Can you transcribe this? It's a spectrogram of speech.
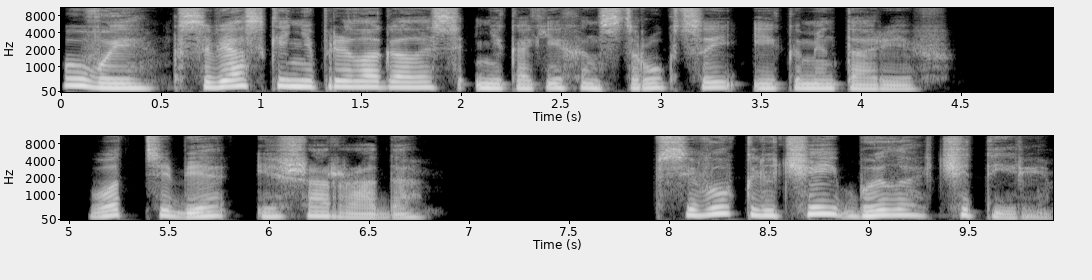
Увы, к связке не прилагалось никаких инструкций и комментариев. Вот тебе и шарада. Всего ключей было четыре.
